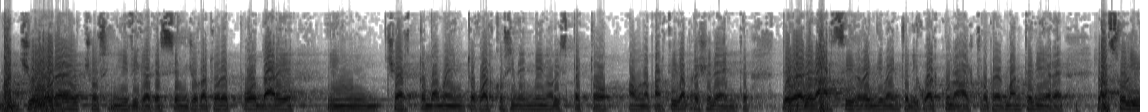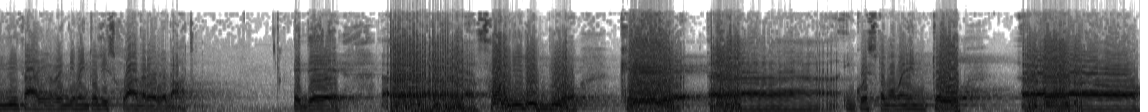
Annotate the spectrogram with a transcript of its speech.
maggiore, ciò significa che se un giocatore può dare in un certo momento qualcosina in meno rispetto a una partita precedente, deve elevarsi il rendimento di qualcun altro per mantenere la solidità e il rendimento di squadra elevato. Ed è eh, fuori di dubbio che eh, in questo momento eh,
